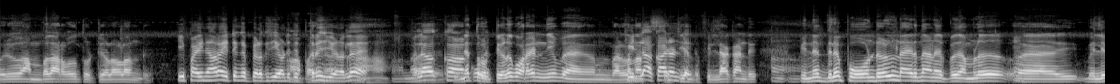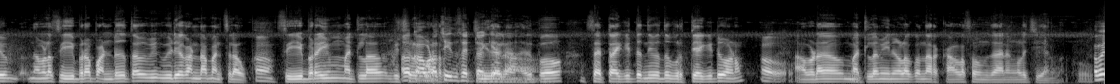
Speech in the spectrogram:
ഒരു അമ്പത് അറുപത് തൊട്ടികളോളം ഉണ്ട്. ഈ പതിനാറ് ഐറ്റം കപ്പികൾക്ക് ചെയ്യാൻ വേണ്ടി ഇത്രയും ചെയ്യണം അല്ലേ? പിന്നെ തൊട്ടികൾ കുറെ വെള്ളം ഫില്ലാക്കാണ്ട് പിന്നെ ഇതിൽ പോണ്ടുകൾ ഉണ്ടായിരുന്നാണ്. ഇപ്പൊ നമ്മൾ വലിയ നമ്മളെ സീബ്ര പണ്ടത്തെ വീഡിയോ കണ്ടാൽ മനസ്സിലാവും. സീബ്രയും മറ്റുള്ള. അതിപ്പോ സെറ്റാക്കിയിട്ട് നീ ഇത് വൃത്തിയാക്കിയിട്ട് വേണം. അവിടെ മറ്റുള്ള മീനുകളൊക്കെ ഒന്ന് ഇറക്കാനുള്ള സംവിധാനങ്ങൾ ചെയ്യാനുള്ളത്. അപ്പൊ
